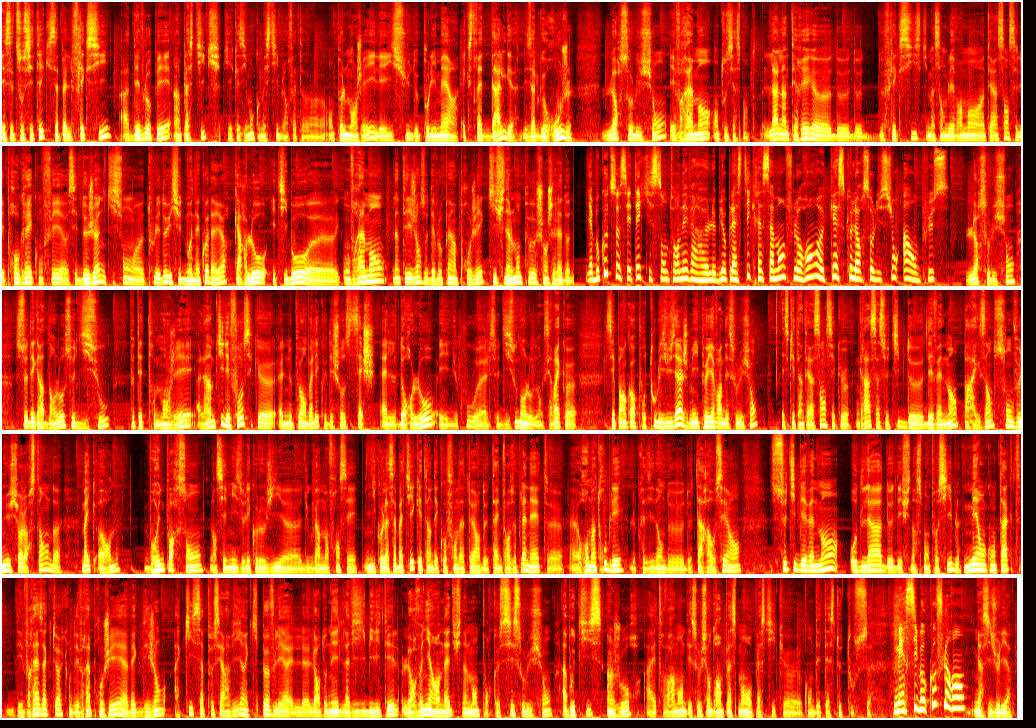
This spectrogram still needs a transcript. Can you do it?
Et cette société qui s'appelle Flexi a développé un plastique qui est quasiment comestible en fait. Euh, on peut le manger, il est issu de polymères extraits d'algues, les algues rouges. Leur solution est vraiment enthousiasmante. Là, l'intérêt euh, de, Flexi, ce qui m'a semblé vraiment intéressant, c'est les progrès qu'ont fait euh, ces deux jeunes qui sont tous les deux issus de Monaco d'ailleurs. Carlo et Thibaut ont vraiment l'intelligence de développer un projet qui finalement peut changer la donne. Il y a beaucoup de sociétés qui se sont tournées vers le bioplastique récemment. Florent, qu'est-ce que leur solution a en plus? Leur solution se dégrade dans l'eau, se dissout, peut être mangée. Elle a un petit défaut, c'est qu'elle ne peut emballer que des choses sèches. Elle dort l'eau et du coup, elle se dissout dans l'eau. Donc c'est vrai que c'est pas encore pour tous les usages, mais il peut y avoir des solutions. Et ce qui est intéressant, c'est que grâce à ce type d'événements, par exemple, sont venus sur leur stand Mike Horn, Brune Poisson, l'ancienne ministre de l'écologie euh, du gouvernement français, Nicolas Sabatier, qui est un des cofondateurs de Time for the Planet, euh, Romain Troublé, le président de, de Tara Océan, ce type d'événement, au-delà de, des financements possibles, met en contact des vrais acteurs qui ont des vrais projets avec des gens à qui ça peut servir et qui peuvent leur donner de la visibilité, leur venir en aide finalement pour que ces solutions aboutissent un jour à être vraiment des solutions de remplacement au plastique euh, qu'on déteste tous. Merci beaucoup Florent. Merci Julia.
